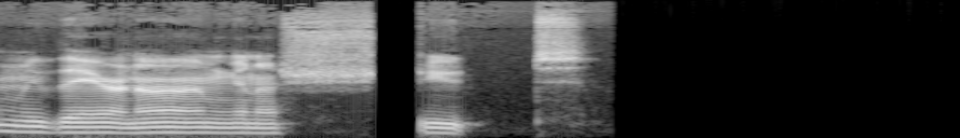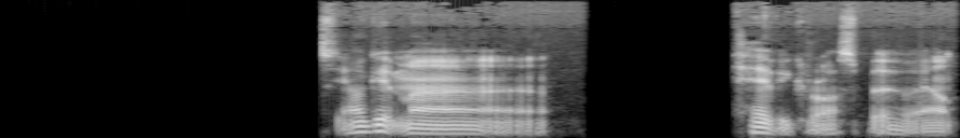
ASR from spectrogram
move there, and I'm gonna shoot. See, I'll get my heavy crossbow out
